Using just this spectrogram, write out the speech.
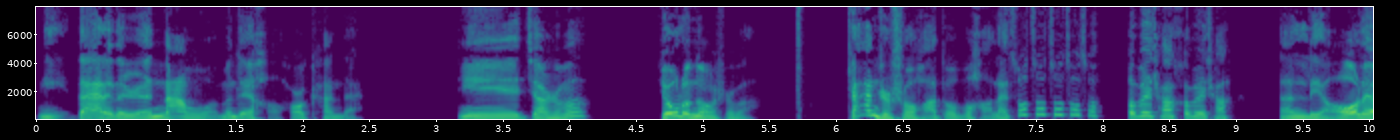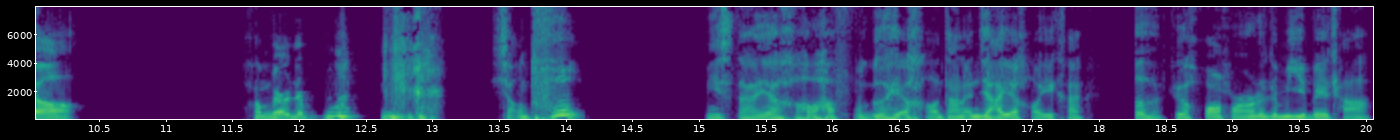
你带来的人，那我们得好好看待。你叫什么？揪了弄是吧？站着说话多不好，来坐坐坐坐坐，喝杯茶，喝杯茶，咱聊聊。旁边这想吐。米斯塔也好啊，福哥也好，大兰加也好，一看，呵，这黄黄的这么一杯茶，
